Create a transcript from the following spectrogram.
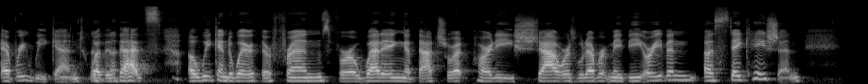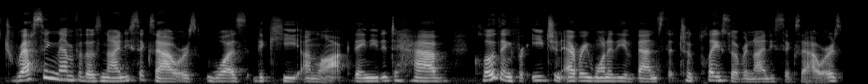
every weekend, whether that's a weekend away with their friends for a wedding, a bachelorette party, showers, whatever it may be, or even a staycation, dressing them for those 96 hours was the key unlock. They needed to have clothing for each and every one of the events that took place over 96 hours.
